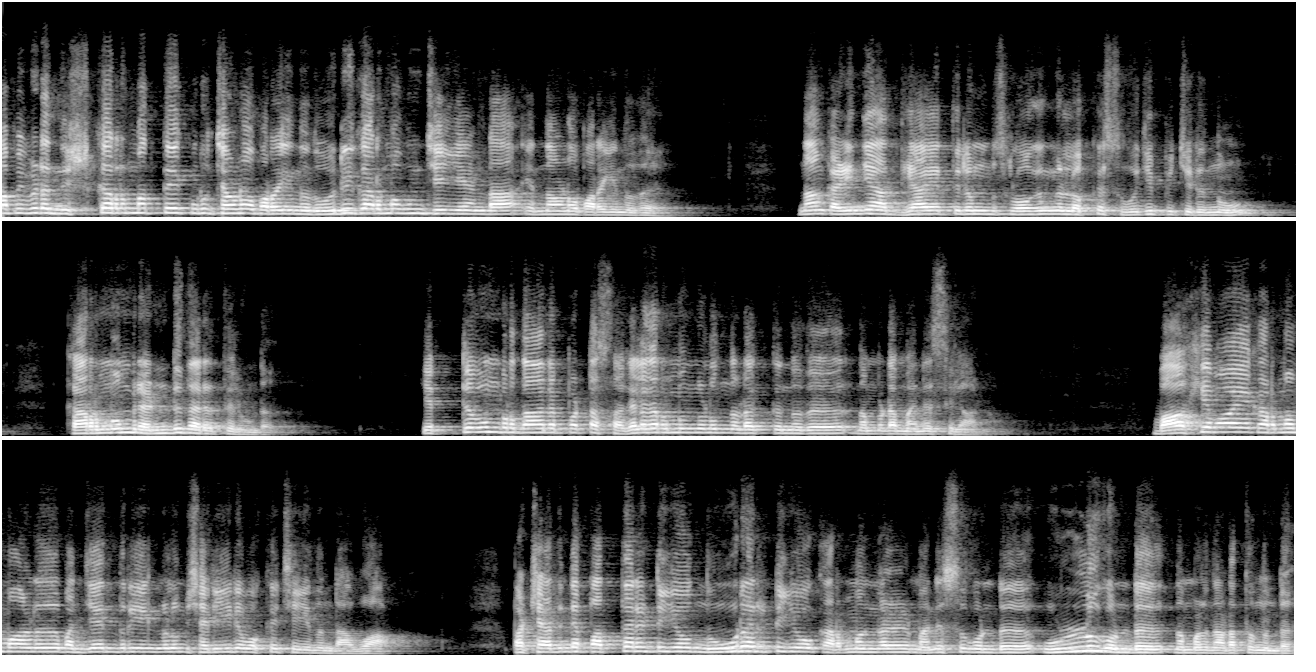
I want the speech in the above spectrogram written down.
അപ്പൊ ഇവിടെ നിഷ്കർമ്മത്തെക്കുറിച്ചാണോ പറയുന്നത്? ഒരു കർമ്മവും ചെയ്യേണ്ട എന്നാണോ പറയുന്നത്? നാം കഴിഞ്ഞ അധ്യായത്തിലും ശ്ലോകങ്ങളിലൊക്കെ സൂചിപ്പിച്ചിരുന്നു കർമ്മം രണ്ട് തരത്തിലുണ്ട്. ഏറ്റവും പ്രധാനപ്പെട്ട സകല കർമ്മങ്ങളും നടക്കുന്നത് നമ്മുടെ മനസ്സിലാണ്. ബാഹ്യമായ കർമ്മമാണ് പഞ്ചേന്ദ്രിയങ്ങളും ശരീരമൊക്കെ ചെയ്യുന്നുണ്ടാവുക. പക്ഷെ അതിന്റെ പത്തരട്ടിയോ നൂറരട്ടിയോ കർമ്മങ്ങൾ മനസ്സുകൊണ്ട് ഉള്ളുകൊണ്ട് നമ്മൾ നടത്തുന്നുണ്ട്.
